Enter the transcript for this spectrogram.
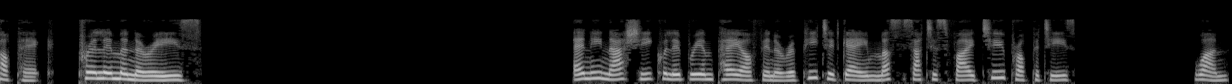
Topic: Preliminaries. Any Nash equilibrium payoff in a repeated game must satisfy two properties. 1.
